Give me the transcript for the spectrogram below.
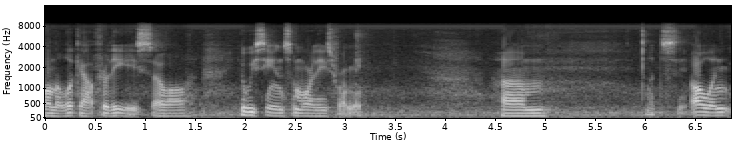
on the lookout for these so I'll you'll be seeing some more of these from me. Um, let's see. Oh, and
